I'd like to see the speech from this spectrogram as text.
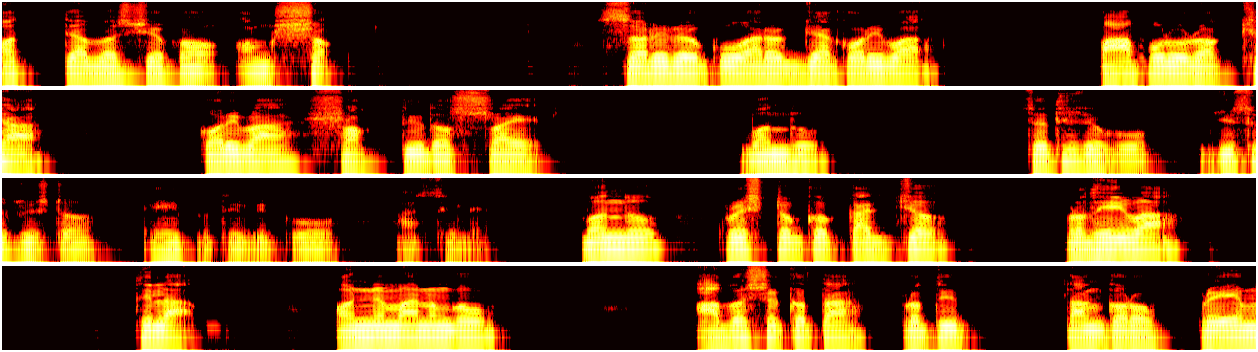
ଅତ୍ୟାବଶ୍ୟକ ଅଂଶ। ଶରୀରକୁ ଆରୋଗ୍ୟ କରିବା ପାପରୁ ରକ୍ଷା କରିବା ଶକ୍ତି ଦର୍ଶାଏ। ବନ୍ଧୁ ସେଥିଯୋଗୁଁ ଯୀଶୁଖ୍ରୀଷ୍ଟ ଏହି ପୃଥିବୀକୁ ଆସିଲେ। ବନ୍ଧୁ ଖ୍ରୀଷ୍ଟଙ୍କ କାର୍ଯ୍ୟ ପ୍ରଧେଇବା ଥିଲା ଅନ୍ୟମାନଙ୍କ ଆବଶ୍ୟକତା ପ୍ରତି ତାଙ୍କର ପ୍ରେମ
